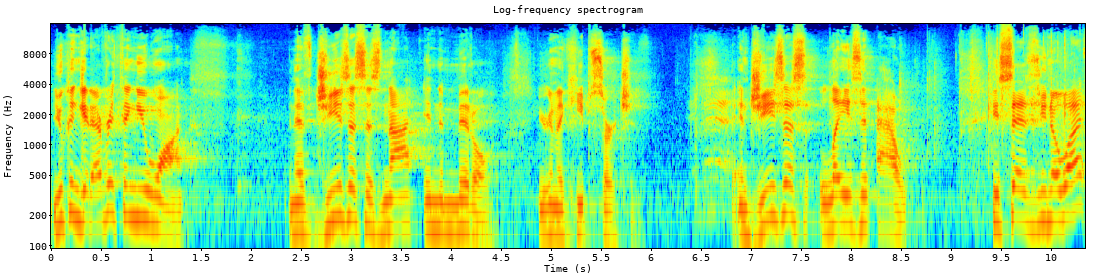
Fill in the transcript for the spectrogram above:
You can get everything you want. And if Jesus is not in the middle, you're going to keep searching. And Jesus lays it out. He says, You know what?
